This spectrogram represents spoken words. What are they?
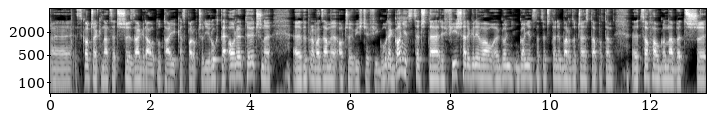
e, skoczek na C3 zagrał tutaj Kasparow, czyli ruch teoretyczny, e, wyprowadzamy oczywiście figurę, goniec C4, Fischer grywał goniec na C4 bardzo często, a potem cofał go na B3, E,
